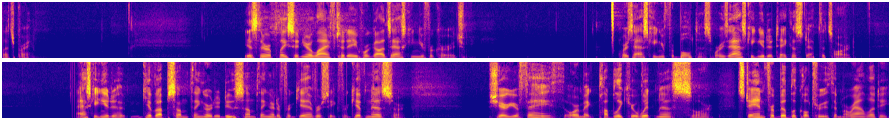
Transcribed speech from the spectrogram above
Let's pray. Is there a place in your life today where God's asking you for courage? Where He's asking you for boldness? Where He's asking you to take a step that's hard? Asking you to give up something or to do something or to forgive or seek forgiveness or share your faith or make public your witness or stand for biblical truth and morality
